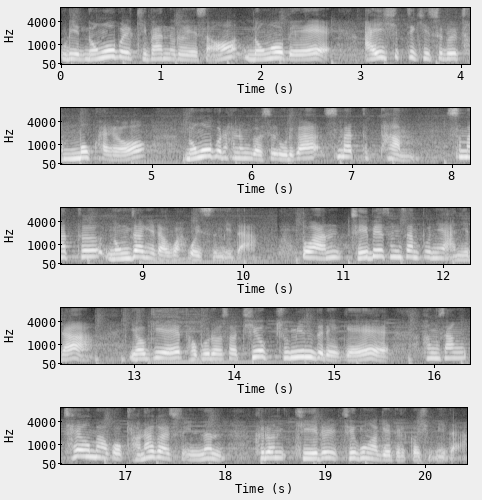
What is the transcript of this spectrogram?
우리 농업을 기반으로 해서 농업에 ICT 기술을 접목하여 농업을 하는 것을 우리가 스마트팜, 스마트 농장이라고 하고 있습니다. 또한 재배 생산뿐이 아니라 여기에 더불어서 지역 주민들에게 항상 체험하고 견학할 수 있는 그런 기회를 제공하게 될 것입니다.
